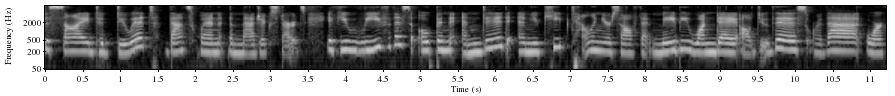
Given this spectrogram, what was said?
decide to do it, that's when the magic starts. If you leave this open ended and you keep telling yourself that maybe one day I'll do this or that, or,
